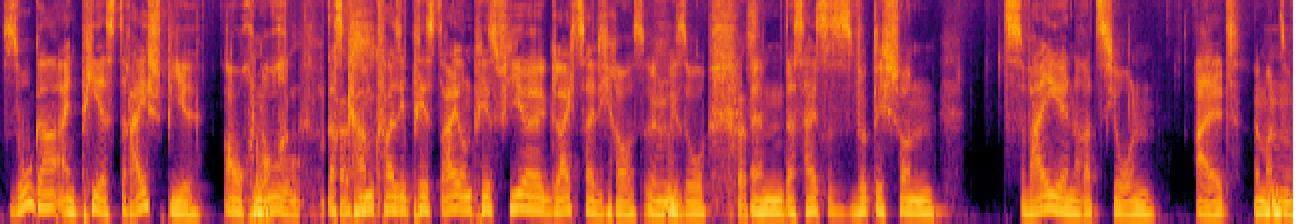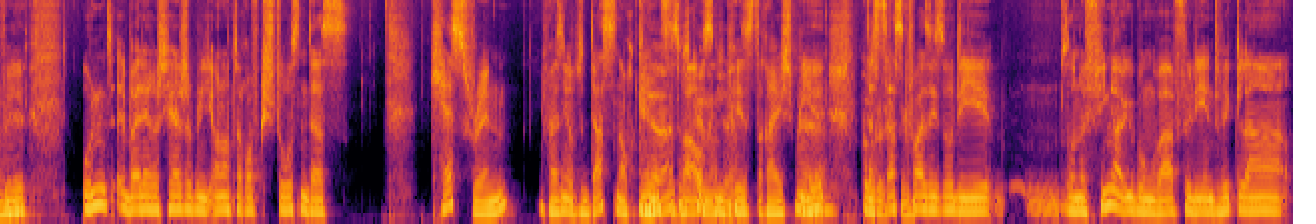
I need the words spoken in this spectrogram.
sogar ein PS3-Spiel auch noch. Oh, das kam quasi PS3 und PS4 gleichzeitig raus, irgendwie so. Ähm, das heißt, es ist wirklich schon zwei Generationen alt, wenn man mhm. so will. Und äh, bei der Recherche bin ich auch noch darauf gestoßen, dass Catherine, ich weiß nicht, ob du das noch kennst, ja, das, das war auch so ein ja. PS3-Spiel, ja, dass das quasi so die so eine Fingerübung war für die Entwickler,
